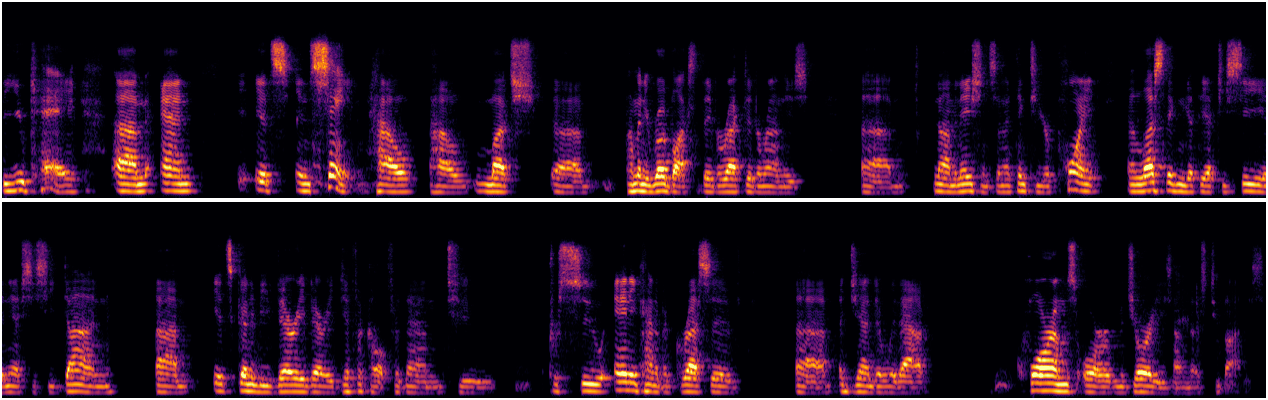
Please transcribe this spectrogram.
the UK. Um, and it's insane how, how much, uh, how many roadblocks they've erected around these um, nominations. And I think to your point, unless they can get the FTC and the FCC done, um, it's going to be very, very difficult for them to pursue any kind of aggressive uh, agenda without quorums or majorities on those two bodies.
